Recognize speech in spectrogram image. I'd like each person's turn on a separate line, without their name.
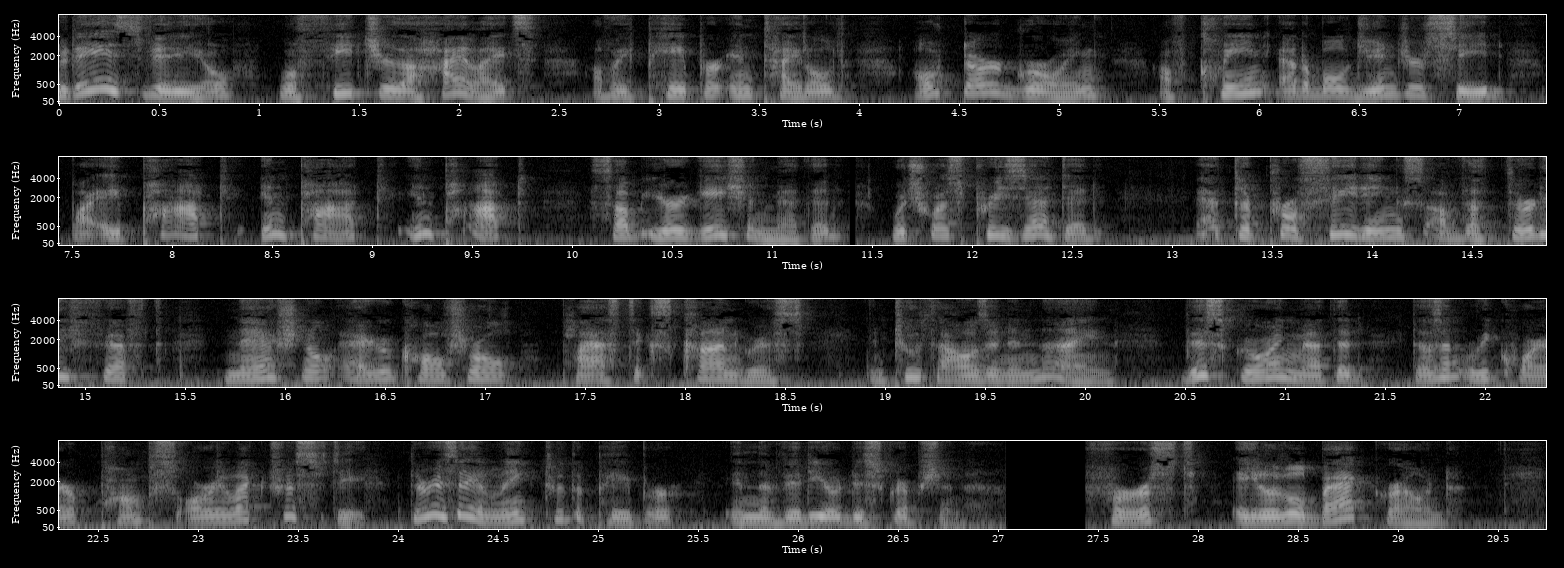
Today's video will feature the highlights of a paper entitled Outdoor Growing of Clean Edible Ginger Seed by a Pot in Pot in Pot Sub-Irrigation Method, which was presented at the proceedings of the 35th National Agricultural Plastics Congress in 2009. This growing method doesn't require pumps or electricity. There is a link to the paper in the video description. First, a little background.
